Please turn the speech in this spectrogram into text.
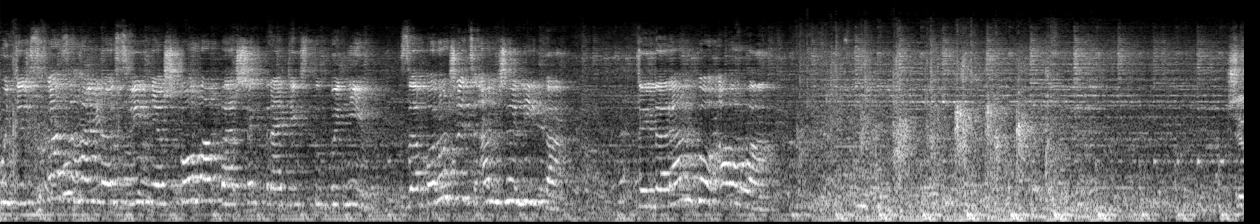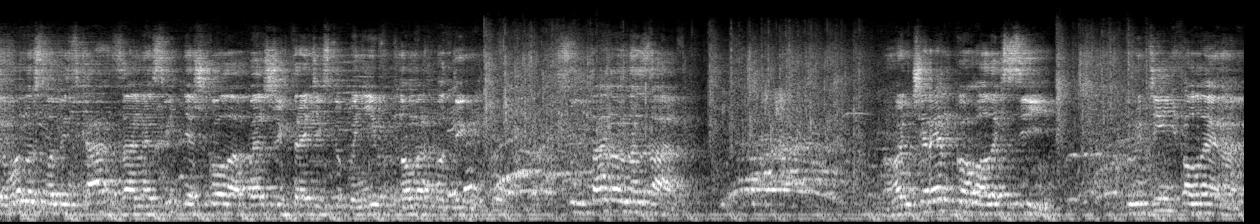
Хутірська загальноосвітня школа перших третіх ступенів, Запорожець Анжеліка, Титаренко Алла, Червонослобідська загальноосвітня школа перших третіх ступенів номер 1 Султанов Назар. Гончаренко Олексій. Крутінь Олена.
